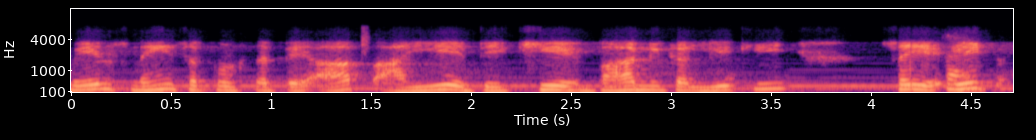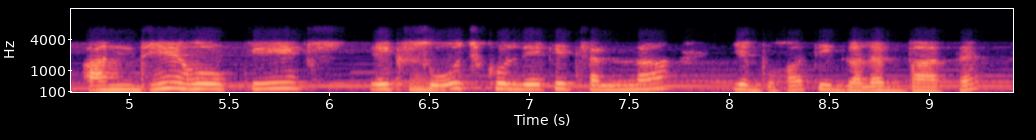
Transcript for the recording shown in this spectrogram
मेल्स नहीं सपोर्ट करते। आप आइए देखिए बाहर निकलिए कि सही है। एक अंधे होके एक हम्म। सोच को लेके चलना ये बहुत ही गलत बात है।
